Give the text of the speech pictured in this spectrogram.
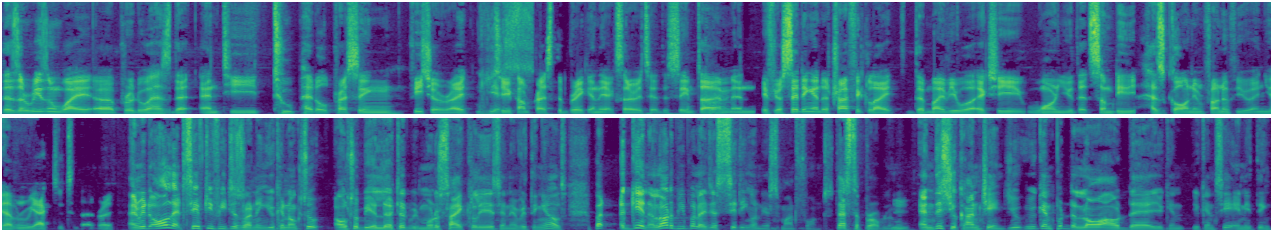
There's a reason why uh, Perodua has that anti two pedal pressing feature, right? Yes. So you can't press the brake and the accelerator at the same time. And if you're sitting at a traffic light, the Myvi will actually warn you that somebody has gone in front of you and you haven't reacted to that, right? And with all that safety features running, you can also also be alerted with motorcyclists and everything else. But again, a lot of people are just sitting on their smartphones. That's the problem. And this you can't change. You you can put the law out there. You can you can say anything.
